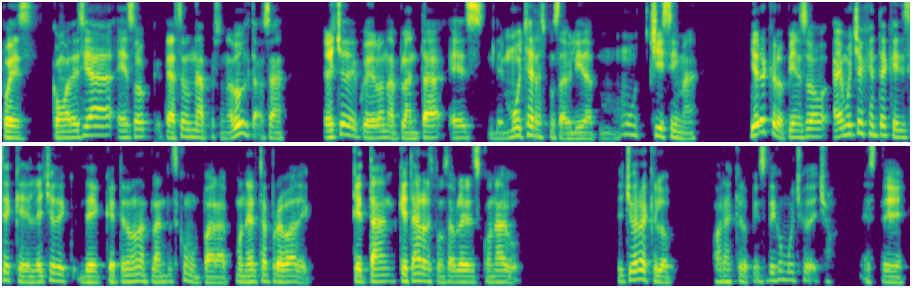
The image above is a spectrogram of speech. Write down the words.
pues, como decía, eso te hace una persona adulta. O sea, el hecho de cuidar una planta es de mucha responsabilidad, muchísima. Y ahora que lo pienso, hay mucha gente que dice que el hecho de, de que te una planta es como para ponerte a prueba de qué tan, qué tan responsable eres con algo. De hecho, ahora que lo, ahora que lo pienso, digo mucho, de hecho. Este,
